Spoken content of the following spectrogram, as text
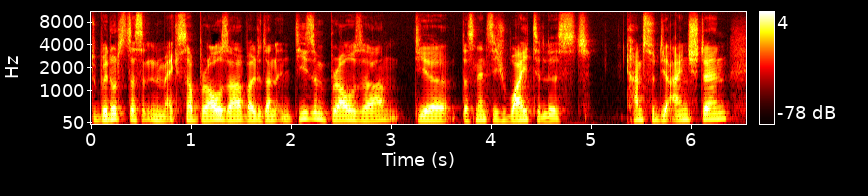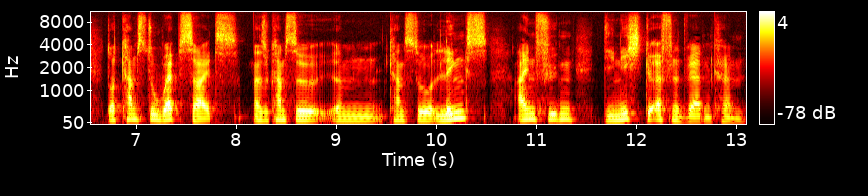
du benutzt das in einem extra Browser, weil du dann in diesem Browser dir, das nennt sich Whitelist, kannst du dir einstellen. Dort kannst du Websites, also kannst du, ähm, kannst du Links einfügen, die nicht geöffnet werden können.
